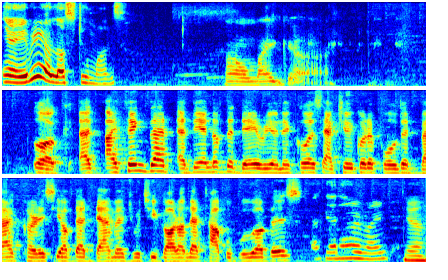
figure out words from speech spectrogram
Yeah, Avery lost two months. Oh my god. Look, I, I think that at the end of the day, Reuniclus actually could have pulled it back courtesy of that damage which he got on that Tapu Bulu of his. Okay, never mind. Yeah.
